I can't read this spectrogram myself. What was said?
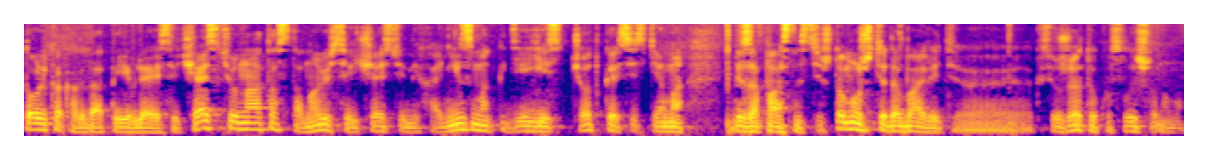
Только когда ты являешься частью НАТО, становишься и частью механизма, где есть четкая система безопасности. Что можете добавить э, к сюжету, к услышанному?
